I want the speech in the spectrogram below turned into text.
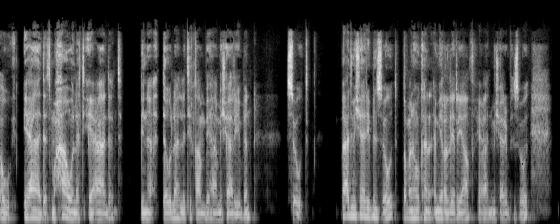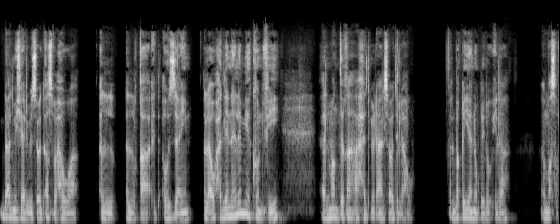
أو إعادة محاولة إعادة بناء الدولة التي قام بها مشاري بن سعود. بعد مشاري بن سعود طبعا هو كان أميرا للرياض في عهد مشاري بن سعود. بعد مشاري بن سعود أصبح هو القائد أو الزعيم. الأوحد لأنه لم يكن في المنطقة أحد من آل سعود إلا هو. البقية نقلوا إلى مصر.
